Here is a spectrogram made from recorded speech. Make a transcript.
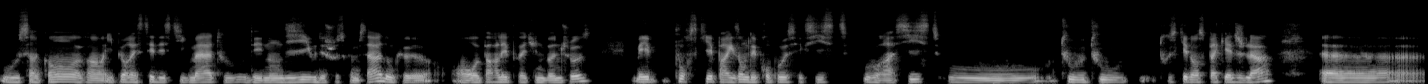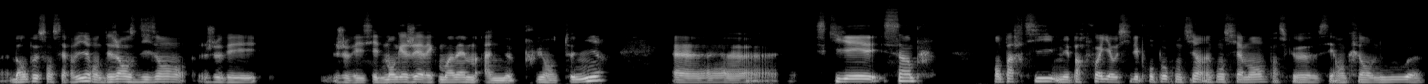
ou 5 ans, enfin, il peut rester des stigmates ou des non-dits ou des choses comme ça. Donc, euh, en reparler peut être une bonne chose. Mais pour ce qui est, par exemple, des propos sexistes ou racistes ou tout, tout, tout ce qui est dans ce package-là, euh, bah on peut s'en servir. Déjà en se disant, je vais, je vais essayer de m'engager avec moi-même à ne plus en tenir. Euh, ce qui est simple en partie, mais parfois il y a aussi les propos qu'on tient inconsciemment parce que c'est ancré en nous, euh,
